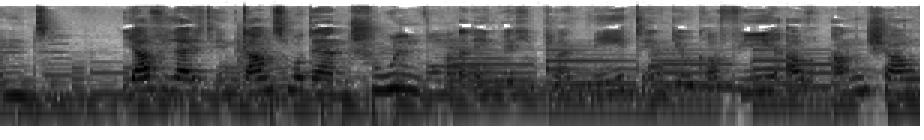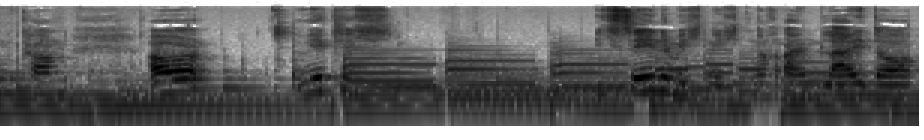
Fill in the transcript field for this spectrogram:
Und ja, vielleicht in ganz modernen Schulen, wo man dann irgendwelche Planeten in Geografie auch anschauen kann. Aber wirklich, ich sehne mich nicht nach einem leider,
